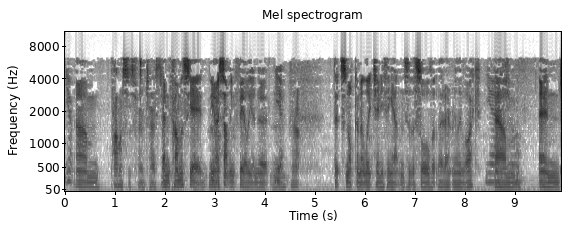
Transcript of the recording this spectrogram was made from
Yep. Um, Pumice is fantastic. and pumice, yeah, you Yeah. know something fairly inert and Yeah. yeah. that's not going to leach anything out into the soil that they don't really like. Yeah, um, sure. And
